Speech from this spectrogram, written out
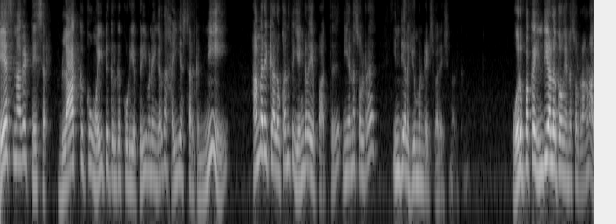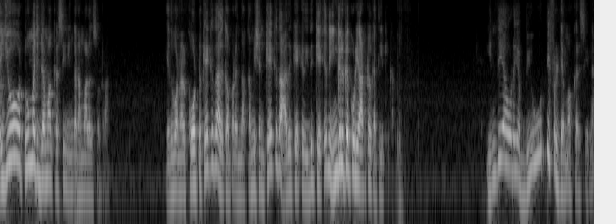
பேசினாவே டேசர் பிளாக்குக்கும் ஒயிட்டுக்கு இருக்கக்கூடிய பிரிவினைங்கிறது ஹையஸ்டா இருக்கு. நீ அமெரிக்காவில் உட்காந்துட்டு எங்களைய பார்த்து நீ என்ன சொல்கிற இந்தியாவில் ஹியூமன் ரைட்ஸ் வயலேஷன் நடக்குது. ஒரு பக்கம் இந்தியாவில் இருக்கவங்க என்ன சொல்கிறாங்கன்னா ஐயோ டூ மச் டெமோக்ரஸின்னு இங்கே நம்மளுக்கு சொல்கிறாங்க எது பண்ணாலும் கோர்ட்டு கேட்குது அதுக்கப்புறம் இந்த கமிஷன் கேட்குது அது கேட்குது இது கேட்குதுன்னு இங்கே இருக்கக்கூடிய ஆட்கள் கத்திட்டு இருக்காங்க. இந்தியாவுடைய பியூட்டிஃபுல் டெமோக்ரஸியில்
